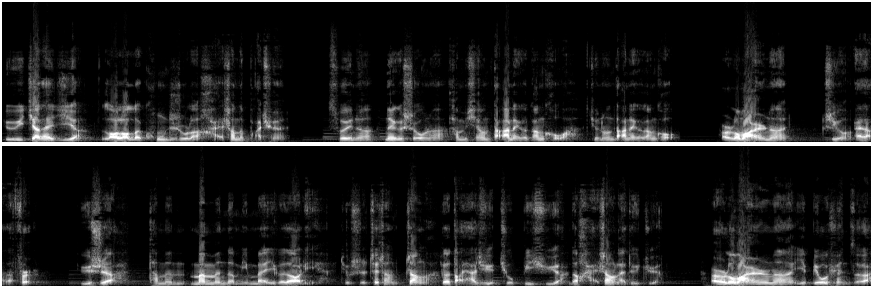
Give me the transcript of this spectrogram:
由于迦太基啊牢牢地控制住了海上的霸权。所以呢，那个时候呢，他们想打哪个港口啊，就能打哪个港口，而罗马人呢，只有挨打的份儿。于是啊，他们慢慢的明白一个道理，就是这场仗啊，要打下去，就必须啊到海上来对决。而罗马人呢，也别无选择啊，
